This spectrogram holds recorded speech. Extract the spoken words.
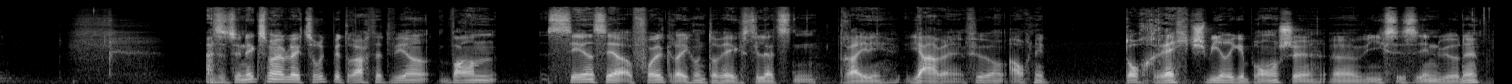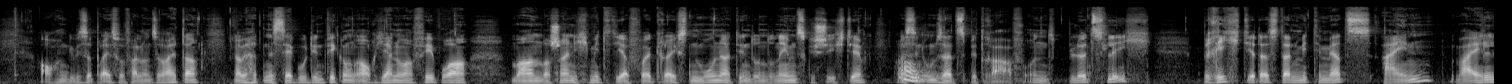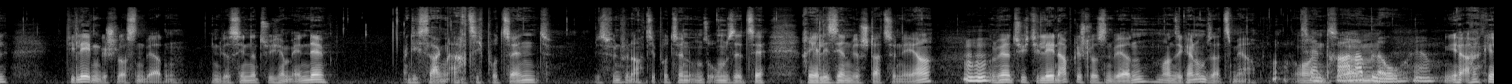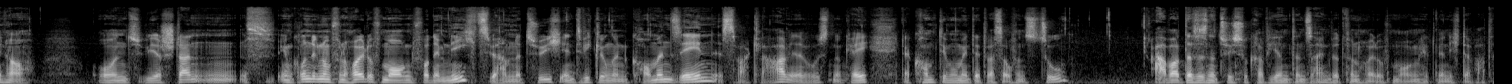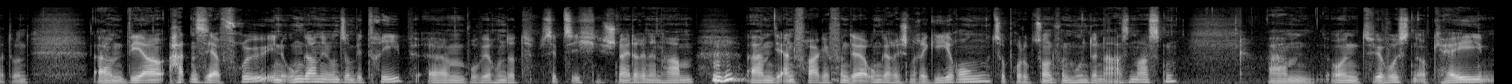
Also zunächst mal vielleicht zurück betrachtet, wir waren sehr, sehr erfolgreich unterwegs die letzten drei Jahre für auch eine doch recht schwierige Branche, äh, wie ich sie sehen würde. Auch ein gewisser Preisverfall und so weiter. Aber wir hatten eine sehr gute Entwicklung. Auch Januar, Februar waren wahrscheinlich mit die erfolgreichsten Monate in der Unternehmensgeschichte, was oh. den Umsatz betraf. Und plötzlich bricht dir das dann Mitte März ein, weil die Läden geschlossen werden. Und wir sind natürlich am Ende, und ich sagen 80 Prozent bis 85 Prozent unserer Umsätze realisieren wir stationär. Mhm. Und wenn natürlich die Läden abgeschlossen werden, machen sie keinen Umsatz mehr. Zentraler und, ähm, Blow, ja. Ja, genau. Und wir standen im Grunde genommen von heute auf morgen vor dem Nichts. Wir haben natürlich Entwicklungen kommen sehen. Es war klar, wir wussten, okay, da kommt im Moment etwas auf uns zu. Aber dass es natürlich so gravierend dann sein wird von heute auf morgen, hätten wir nicht erwartet. Und ähm, wir hatten sehr früh in Ungarn in unserem Betrieb, ähm, wo wir 170 Schneiderinnen haben, mhm. ähm, die Anfrage von der ungarischen Regierung zur Produktion von Mund- und Nasenmasken. Ähm, und wir wussten, okay,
